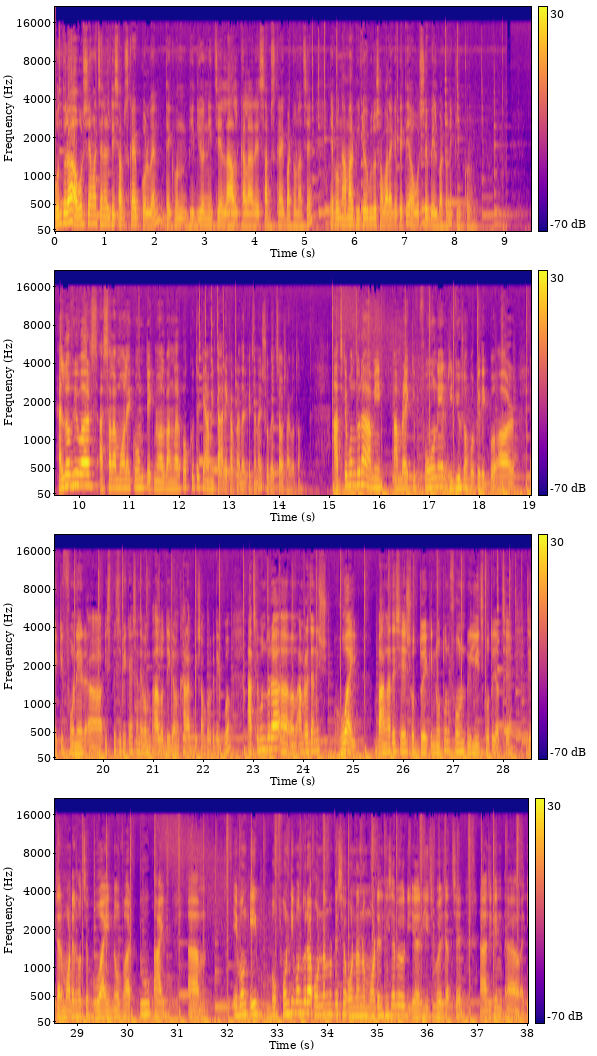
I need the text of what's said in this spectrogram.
বন্ধুরা, অবশ্যই আমার চ্যানেলটি সাবস্ক্রাইব করবেন। দেখুন, ভিডিওর নিচে লাল কালারে সাবস্ক্রাইব বাটন আছে এবং আমার ভিডিওগুলো সবার আগে পেতে অবশ্যই বেল বাটনে ক্লিক করুন। হ্যালো ভিউয়ার্স, আসসালামু আলাইকুম। টেকনোয়াল বাংলার পক্ষ থেকে আমি তারেক আপনাদেরকে জানাই শুভেচ্ছা ও স্বাগত আজকে বন্ধুরা, আমি আমরা একটি ফোনের রিভিউ সম্পর্কে দেখব আর একটি ফোনের স্পেসিফিকেশন এবং ভালো দিক এবং খারাপ দিক সম্পর্কে দেখব। আজকে বন্ধুরা আমরা জানি হুয়াই বাংলাদেশে সদ্য একটি নতুন ফোন রিলিজ করতে যাচ্ছে, যেটার মডেল হচ্ছে হুয়াই নোভা টু আই। এবং এই ফোনটি বন্ধুরা অন্যান্য দেশে অন্যান্য মডেল হিসাবেও রিলিজ হয়ে যাচ্ছে যেটি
